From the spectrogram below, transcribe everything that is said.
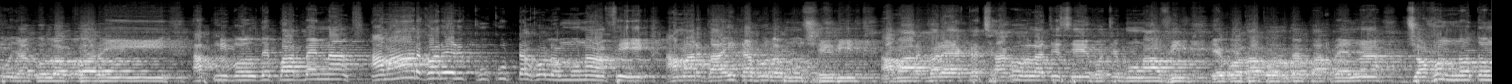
পূজাগুলো করে। আপনি বলতে পারবেন না, আমার ঘরের কুকুরটা হলো মুনাফিক, আমার গাইটা হলো মুশরিক, আমার ঘরে একটা ছাগল আছে, সে হচ্ছে মুনাফিক। এ কথা বলতে পারবেন না, জঘন্যতম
